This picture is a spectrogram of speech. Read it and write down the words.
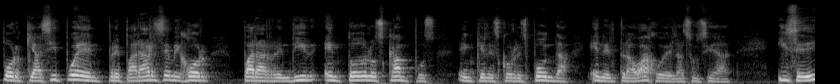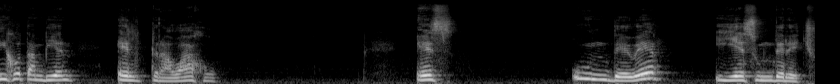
porque así pueden prepararse mejor para rendir en todos los campos en que les corresponda en el trabajo de la sociedad. Y se dijo también, el trabajo es un deber y es un derecho.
